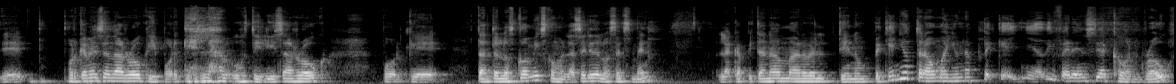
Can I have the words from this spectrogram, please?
Eh, ¿Por qué menciona Rogue y por qué la utiliza Rogue? Porque tanto en los cómics como en la serie de los X-Men, la Capitana Marvel tiene un pequeño trauma y una pequeña diferencia con Rogue,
